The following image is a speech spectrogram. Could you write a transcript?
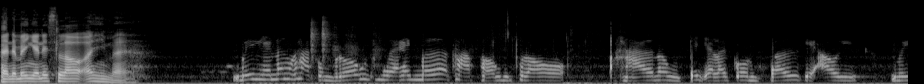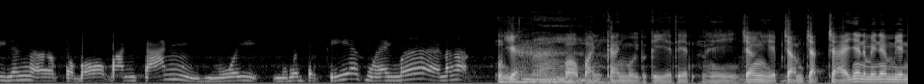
ហើយណាមីងថ្ងៃនេះស្លោអីបាទ មីងហ្នឹងថាគម្រោងធ្វើឯងមើលថាប្រងស្លោហើនោះបន្តិចឥឡូវកូនបើគេឲ្យមីនឹងបបបាញ់កាញ់មួយមួយប្រគាមួយឯងមើលហ្នឹងយ៉ាបបបាញ់កាញ់មួយប្រគាទៀតហើយអញ្ចឹងរៀបចំចាត់ចែងណាមីមាន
